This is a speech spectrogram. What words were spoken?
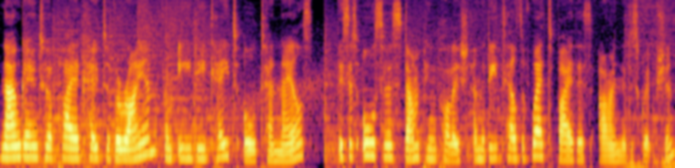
Now I'm going to apply a coat of Orion from EDK to all 10 nails. This is also a stamping polish and the details of where to buy this are in the description.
